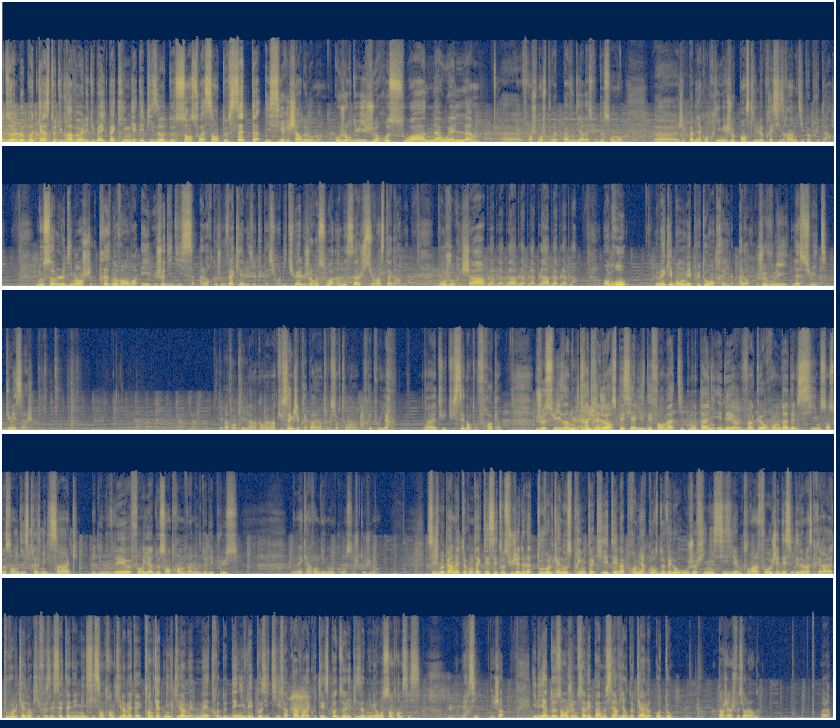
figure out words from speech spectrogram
Le podcast du gravel et du bikepacking, épisode 167, ici Richard Delhomme. Aujourd'hui, je reçois Nawel. Euh, franchement, je pourrais pas vous dire la suite de son nom. Euh, J'ai pas bien compris, mais je pense qu'il le précisera un petit peu plus tard. Nous sommes le dimanche 13 novembre et jeudi 10, alors que je vaquais à mes occupations habituelles, je reçois un message sur Instagram. Bonjour Richard, blablabla, blablabla, blablabla. En gros, le mec est bon, mais plutôt en trail. Alors, je vous lis la suite du message. T'es pas tranquille là hein, quand même. hein. Tu sais que j'ai préparé un truc sur toi, hein, fripouille. Ouais, tu, tu sais dans ton froc. Je suis un ultra trailer spécialiste des formats type montagne et des euh, vainqueurs Ronda Del Sim 170 13005 de dénivelé, Euphoria 230 20 000 de D+. Le mec invente des noms de courses, je te jure. Si je me permets de te contacter, c'est au sujet de la Tout Volcano Sprint, qui était ma première course de vélo où je finis 6ème. Pour info, j'ai décidé de m'inscrire à la Tout Volcano qui faisait cette année 1630 km avec 34 000 km de dénivelé positif après avoir écouté Spot the l'épisode numéro 136. Merci, déjà. Il y a deux ans, je ne savais pas me servir de cale auto. Attends, j'ai un cheveu sur la langue. Voilà.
